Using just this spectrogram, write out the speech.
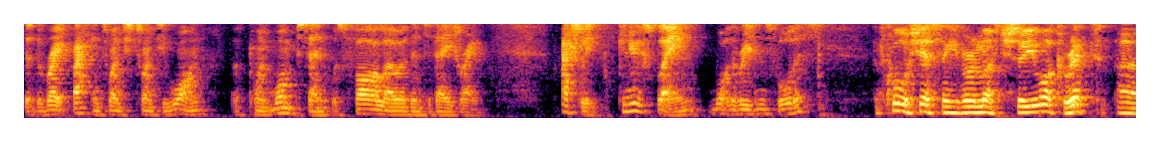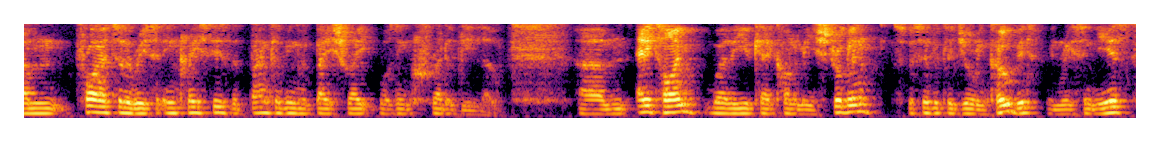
that the rate back in 2021 of 0.1% was far lower than today's rate. Ashley, can you explain what are the reasons for this? Of course, yes, thank you very much. So you are correct. Um, prior to the recent increases, the Bank of England base rate was incredibly low. Um, any time where the UK economy is struggling, specifically during COVID in recent years,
